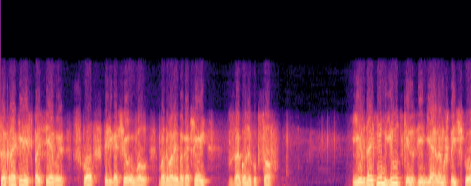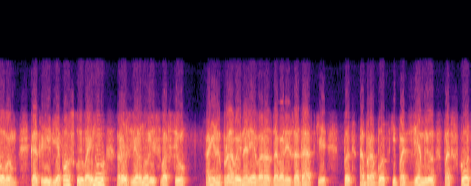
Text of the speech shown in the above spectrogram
сократились посевы, скот перекочевывал во дворы богачей, в загоны купцов. Евдоким Юткин с Демьяном Штычковым, как и в японскую войну, развернулись вовсю. Они направо и налево раздавали задатки под обработки, под землю, под скот,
